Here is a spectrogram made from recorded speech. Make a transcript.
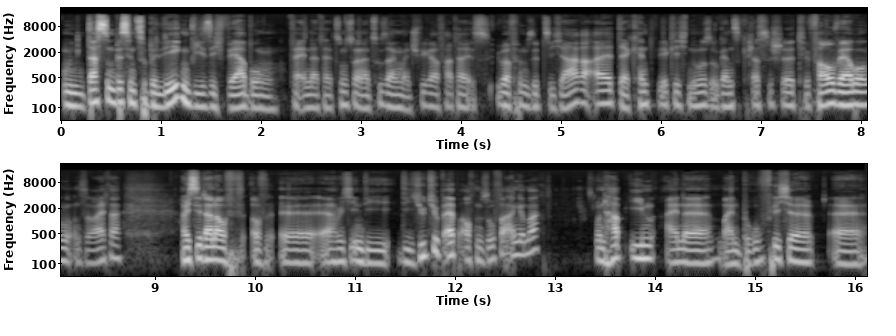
um das ein bisschen zu belegen, wie sich Werbung verändert hat, muss man dazu sagen, mein Schwiegervater ist über 75 Jahre alt, der kennt wirklich nur so ganz klassische TV-Werbung und so weiter habe ich sie dann auf, auf äh, habe ich ihm die, die YouTube-App auf dem Sofa angemacht und habe ihm eine, meine berufliche äh,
